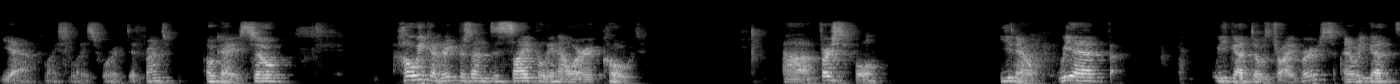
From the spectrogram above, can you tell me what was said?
yeah, my slides work different. Okay, so how we can represent this cycle in our code. Uh, first of all, you know, we have we got those drivers and we got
